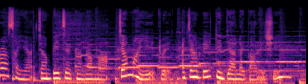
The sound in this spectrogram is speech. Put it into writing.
ဟာရဆိုင်ရာအကြံပေးချက်ကဏ္ဍမှာကျန်းမာရေးအတွက်အကြံပေးတင်ပြလိုက်ပါရရှင်။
